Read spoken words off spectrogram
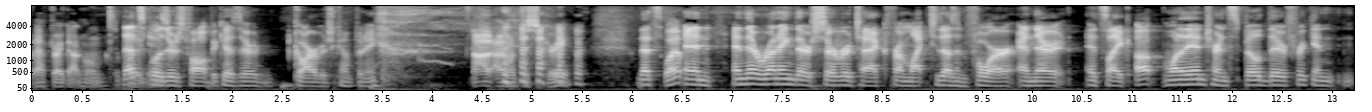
after I got home. That's. Blizzard's fault because they're a garbage company. I, I don't disagree. That's Well- and and they're running their server tech from like 2004, and they're it's like up one of the interns spilled their freaking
